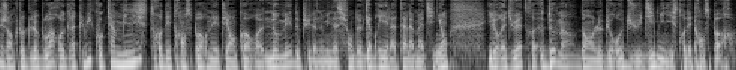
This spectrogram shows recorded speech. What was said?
Jean-Claude Leblois, regrette lui qu'aucun ministre des Transports n'ait été encore nommé depuis la nomination de Gabriel Attal à Matignon. Il aurait dû être demain dans le bureau du dit ministre des Transports.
